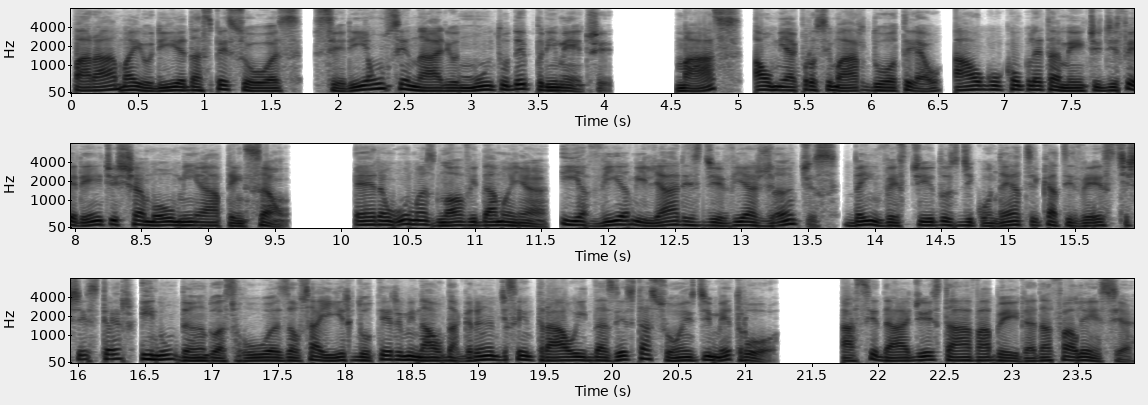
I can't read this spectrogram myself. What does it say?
Para a maioria das pessoas, seria um cenário muito deprimente. Mas, ao me aproximar do hotel, algo completamente diferente chamou minha atenção. Eram umas nove da manhã, e havia milhares de viajantes, bem vestidos de Connecticut e Westchester, inundando as ruas ao sair do terminal da Grande Central e das estações de metrô. A cidade estava à beira da falência,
